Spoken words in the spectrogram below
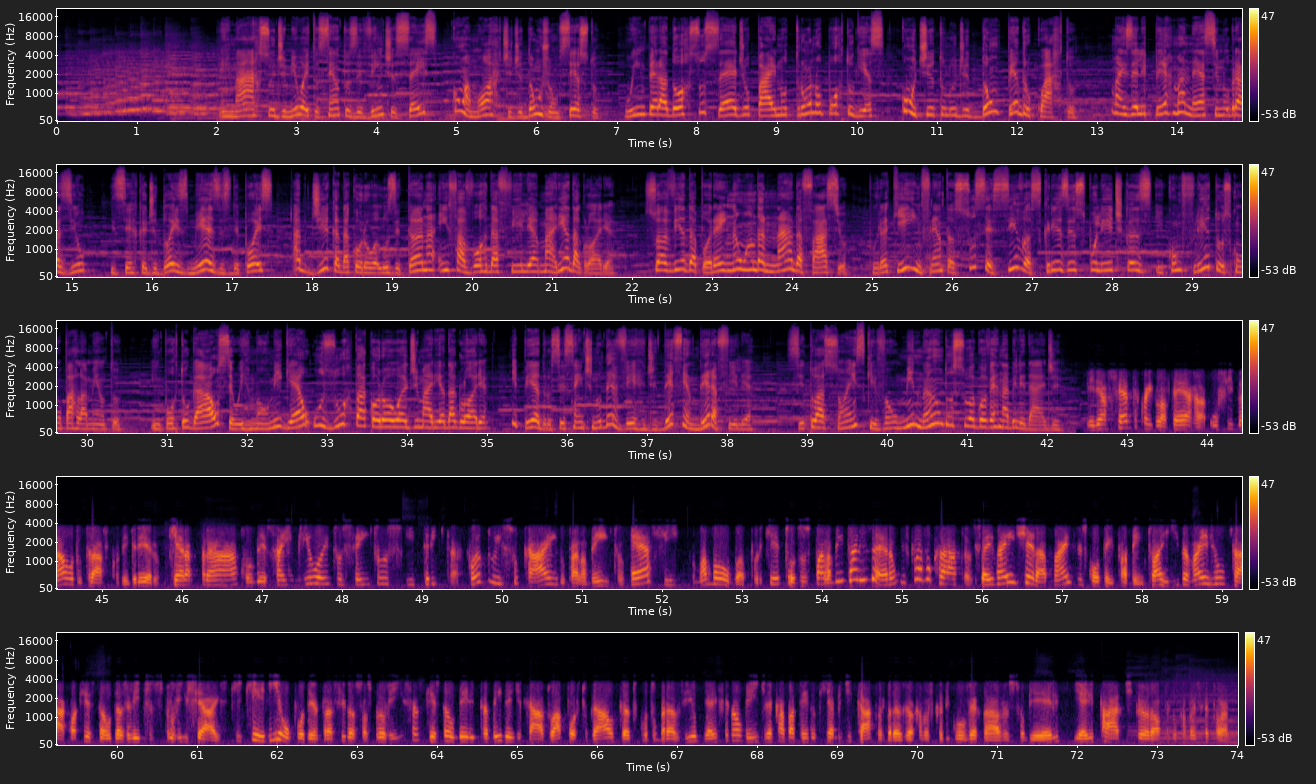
Em março de 1826, com a morte de Dom João VI, o imperador sucede o pai no trono português com o título de Dom Pedro IV. Mas ele permanece no Brasil e, cerca de dois meses depois, abdica da coroa lusitana em favor da filha Maria da Glória. Sua vida, porém, não anda nada fácil. Por aqui, enfrenta sucessivas crises políticas e conflitos com o parlamento. Em Portugal, seu irmão Miguel usurpa a coroa de Maria da Glória e Pedro se sente no dever de defender a filha. Situações que vão minando sua governabilidade ele acerta com a Inglaterra o final do tráfico negreiro, que era para começar em 1830. Quando isso cai no parlamento, é assim uma bomba, porque todos os parlamentares eram escravocratas. Isso aí vai gerar mais descontentamento ainda, vai juntar com a questão das elites provinciais que queriam o poder para si das suas províncias, questão dele também dedicado a Portugal, tanto quanto o Brasil, e aí finalmente ele acaba tendo que abdicar, porque o Brasil acaba ficando ingovernável sob ele, e aí ele parte para a Europa e nunca mais retorna.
